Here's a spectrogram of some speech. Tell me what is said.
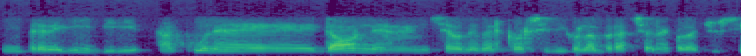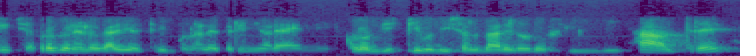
imprevedibili. Alcune donne hanno iniziato dei percorsi di collaborazione con la giustizia proprio nei locali del Tribunale per i minorenni, con l'obiettivo di salvare i loro figli. Altre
